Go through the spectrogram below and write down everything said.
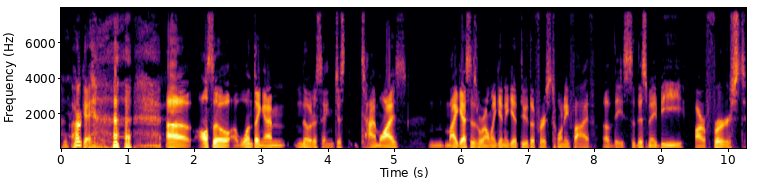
okay. uh, also, one thing I'm noticing, just time wise, mm-hmm. my guess is we're only going to get through the first 25 of these. So this may be our first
